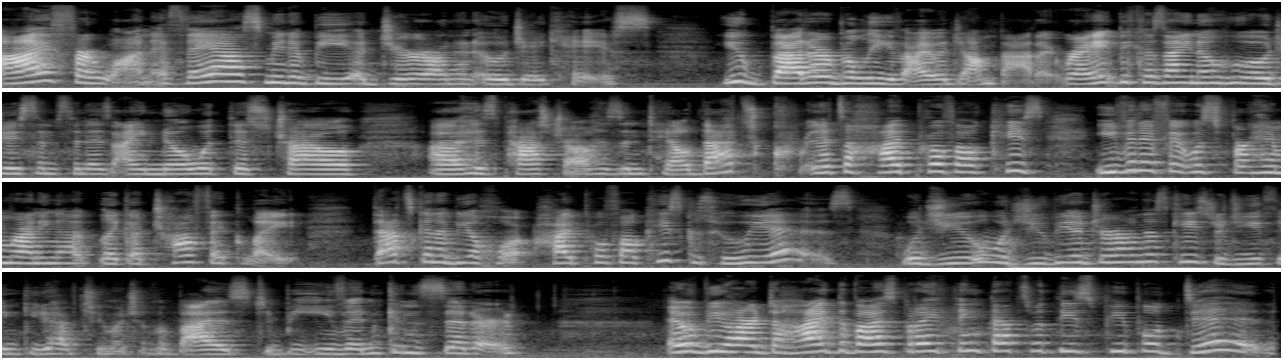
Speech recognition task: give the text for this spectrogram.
I for one, if they asked me to be a juror on an OJ case, you better believe I would jump at it, right? Because I know who O.J. Simpson is. I know what this trial, uh, his past trial, has entailed. That's cr- that's a high profile case. Even if it was for him running a like a traffic light, that's going to be a ho- high profile case because who he is. Would you would you be a juror on this case, or do you think you'd have too much of a bias to be even considered? It would be hard to hide the bias, but I think that's what these people did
